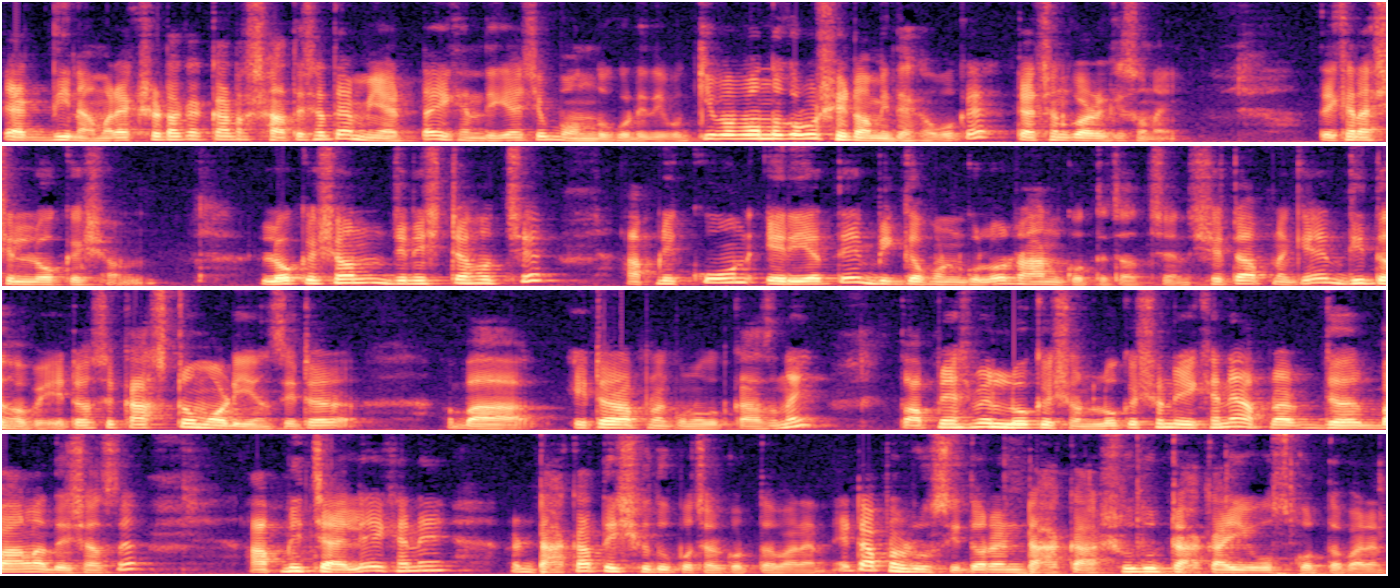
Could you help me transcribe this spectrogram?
একদিন আমার একশো টাকা কাটার সাথে সাথে আমি অ্যাডটা এখান থেকে এসে বন্ধ করে দিব। কীভাবে বন্ধ করব সেটা আমি দেখাবো ওকে টেনশন করার কিছু নাই। তো এখানে আসি লোকেশন লোকেশন জিনিসটা হচ্ছে আপনি কোন এরিয়াতে বিজ্ঞাপনগুলো রান করতে চাচ্ছেন, সেটা আপনাকে দিতে হবে। এটা হচ্ছে কাস্টম অডিয়েন্স এটা বা এটার আপনার কোনো কাজ নাই। তো আপনি আসবেন লোকেশন লোকেশনে এখানে আপনার বাংলাদেশ আছে, আপনি চাইলে এখানে ঢাকাতেই শুধু প্রচার করতে পারেন। এটা আপনার রুচি, ধরেন ঢাকা, শুধু ঢাকা ইউজ করতে পারেন।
